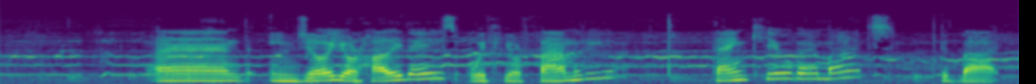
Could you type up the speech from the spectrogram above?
and enjoy your holidays with your family. Thank you very much. Goodbye.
